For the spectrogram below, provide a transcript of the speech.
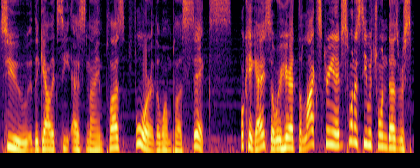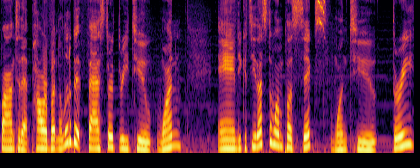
to the Galaxy S9 Plus for the OnePlus 6. Okay guys, so we're here at the lock screen. I just wanna see which one does respond to that power button a little bit faster, three, two, one. And you can see that's the OnePlus 6, one, two, three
